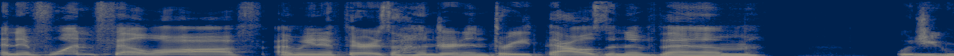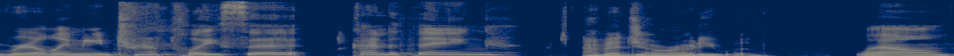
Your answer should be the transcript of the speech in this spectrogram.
and if one fell off, I mean, if there's 103,000 of them, would you really need to replace it kind of thing? I bet Joe Rohde would. Well,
